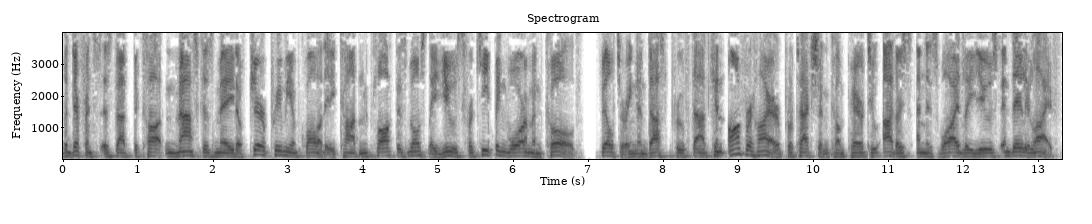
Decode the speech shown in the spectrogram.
the difference is that the cotton mask is made of pure premium quality cotton cloth is mostly used for keeping warm and cold, filtering and dust-proof that can offer higher protection compared to others and is widely used in daily life.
